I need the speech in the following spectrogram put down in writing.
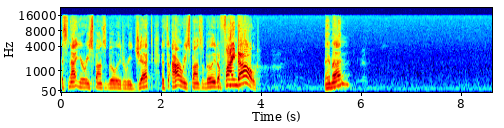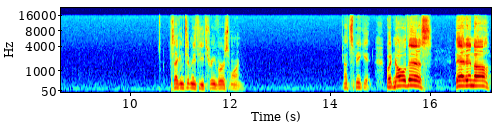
It's not your responsibility to reject. It's our responsibility to find out. Amen? Second Timothy 3, verse 1. Let's speak it. But know this, that in the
